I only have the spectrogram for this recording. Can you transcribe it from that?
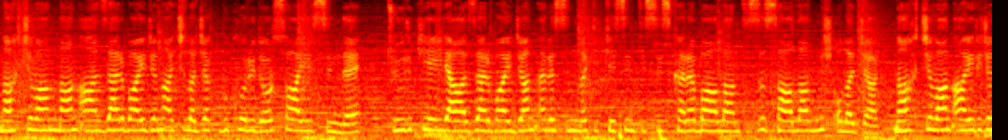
Nahçıvan'dan Azerbaycan'a açılacak bu koridor sayesinde Türkiye ile Azerbaycan arasındaki kesintisiz kara bağlantısı sağlanmış olacak. Nahçıvan ayrıca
